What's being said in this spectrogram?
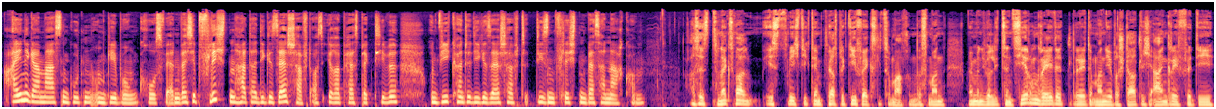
einigermaßen guten Umgebung groß werden? Welche Pflichten hat da die Gesellschaft aus Ihrer Perspektive und wie könnte die Gesellschaft diesen Pflichten besser nachkommen? Also zunächst mal ist wichtig, den Perspektivwechsel zu machen, dass man, wenn man über Lizenzierung redet, redet man über staatliche Eingriffe, die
